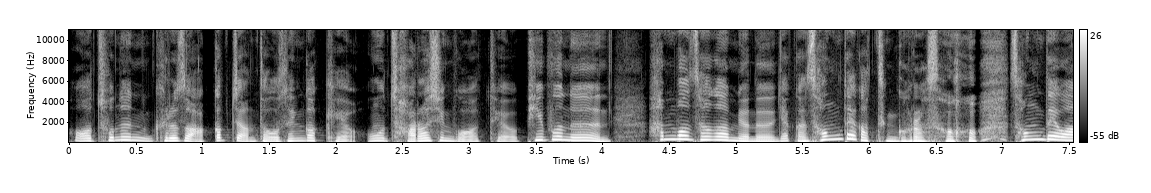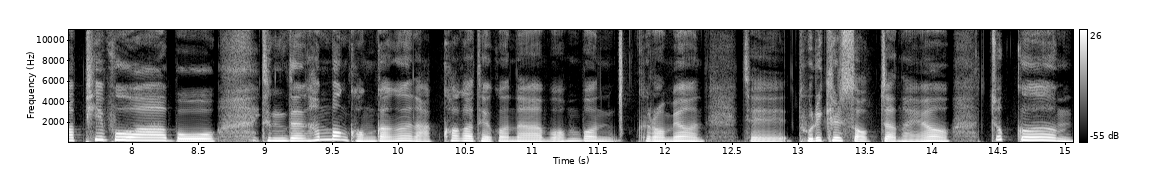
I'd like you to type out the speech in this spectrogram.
어, 저는 그래서 아깝지 않다고 생각해요. 어, 잘하신 것 같아요. 피부는 한 번 상하면은 약간 성대 같은 거라서, 성대와 피부와 뭐 등등 한 번 건강은 악화가 되거나 뭐 한 번 그러면 이제 돌이킬 수 없잖아요. 조금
